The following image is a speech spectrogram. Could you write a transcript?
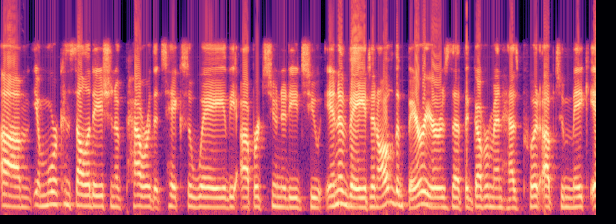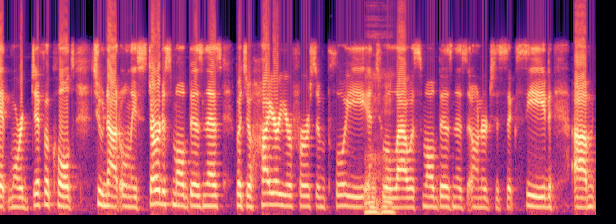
um, you know, more consolidation of power that takes away the opportunity to innovate and all of the barriers that the government has put up to make it more difficult to not only start a small business, but to hire your first employee and to allow a small business owner to succeed. Um,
